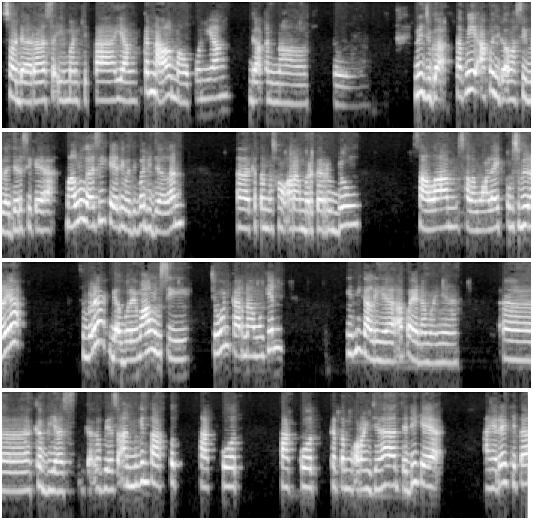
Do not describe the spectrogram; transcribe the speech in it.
saudara seiman kita yang kenal maupun yang nggak kenal gitu. Ini juga, tapi aku juga masih belajar sih kayak malu gak sih kayak tiba-tiba di jalan uh, ketemu sama orang berkerudung, salam, assalamualaikum. Sebenarnya sebenarnya nggak boleh malu sih, cuman karena mungkin ini kali ya apa ya namanya uh, kebias kebiasaan mungkin takut takut takut ketemu orang jahat jadi kayak akhirnya kita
